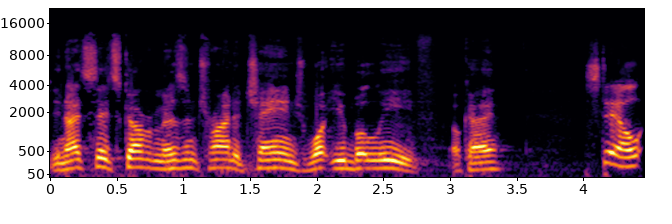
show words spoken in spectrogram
The United States government isn't trying to change what you believe, okay? Still,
